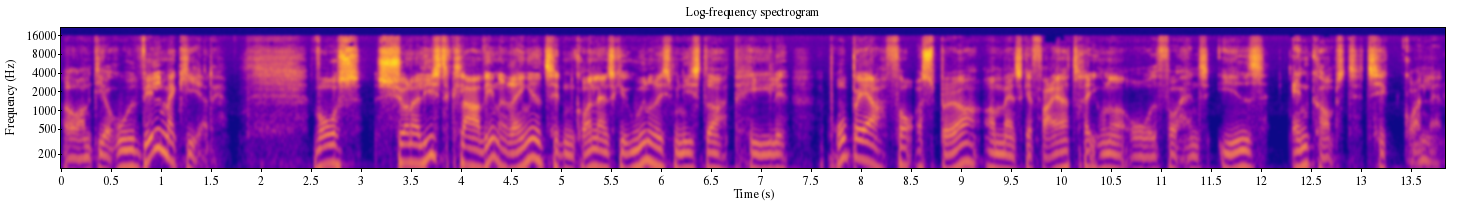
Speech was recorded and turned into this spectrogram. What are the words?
og om de overhovedet vil markere det. Vores journalist Clara Vind ringede til den grønlandske udenrigsminister Pele Broberg for at spørge, om man skal fejre 300-året for hans edes ankomst til Grønland.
